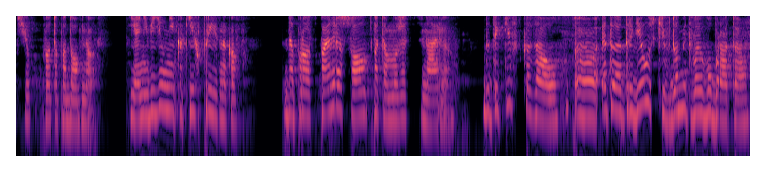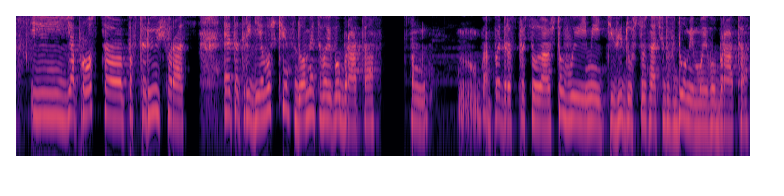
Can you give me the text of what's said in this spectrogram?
чего-то подобного. Я не видел никаких признаков. Допрос Педро шел по тому же сценарию. Детектив сказал, э, это три девушки в доме твоего брата. И я просто повторю еще раз. Это три девушки в доме твоего брата. Он, Педро спросил, а что вы имеете в виду, что значит в доме моего брата?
